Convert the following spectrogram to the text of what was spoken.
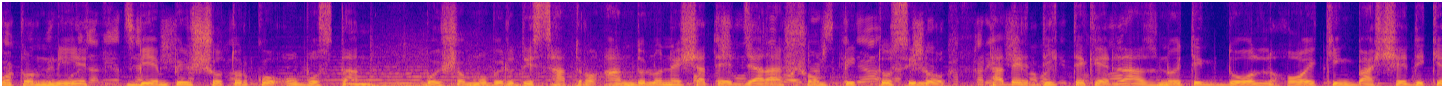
গঠন নিয়ে বিএনপির সতর্ক অবস্থান। বৈষম্য বিরোধী ছাত্র আন্দোলনের সাথে যারা সম্পৃক্ত ছিল তাদের দিক থেকে রাজনৈতিক দল হয় কিংবা সেদিকে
